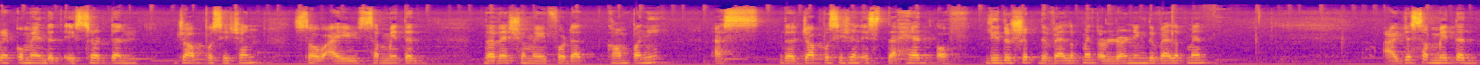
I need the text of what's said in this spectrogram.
recommended a certain job position, so I submitted the resume for that company as the job position is the head of leadership development or learning development. I just submitted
